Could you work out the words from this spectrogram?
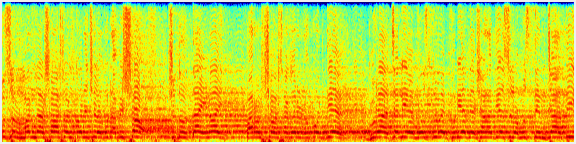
মুসলমানরা শাসন করেছিল গোটা বিশ্ব। শুধু তাই নয়, পারস্য সাগরের উপর দিয়ে ঘোড়া চালিয়ে মুসলিমের ফরিয়াদে সাড়া দিয়েছিল মুসলিম জাতি।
